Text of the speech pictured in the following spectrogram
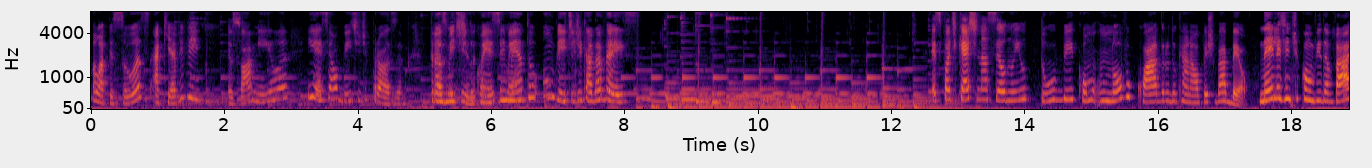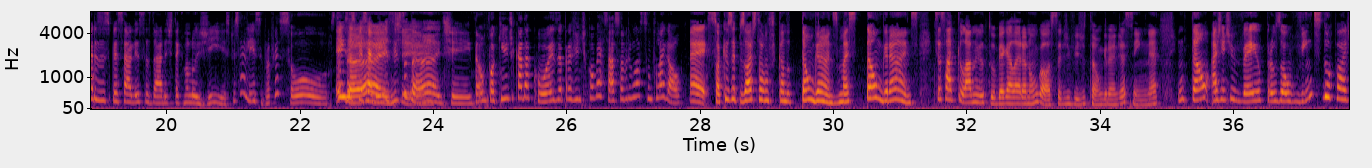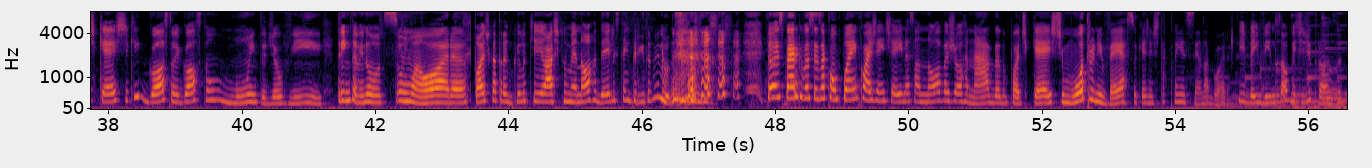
Olá, pessoas. Aqui é a Vivi. Eu sou a Mila e esse é o Beat de Prosa. Transmitindo conhecimento, um beat de cada vez. Esse podcast nasceu no YouTube como um novo quadro do canal Peixe Babel. Nele a gente convida vários especialistas da área de tecnologia, especialista, professor, ex-especialista, estudante. Então, um pouquinho de cada coisa pra gente conversar sobre um assunto legal. É, só que os episódios estavam ficando tão grandes, mas tão grandes, que você sabe que lá no YouTube a galera não gosta de vídeo tão grande assim, né? Então, a gente veio para os ouvintes do podcast que gostam e gostam muito de ouvir 30 minutos, uma hora. Pode ficar tranquilo que eu acho que o menor deles tem 30 minutos. Então eu espero que vocês acompanhem com a gente aí nessa nova jornada no podcast, um outro universo que a gente tá conhecendo agora. e bem-vindos ao Beat de Prosa.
